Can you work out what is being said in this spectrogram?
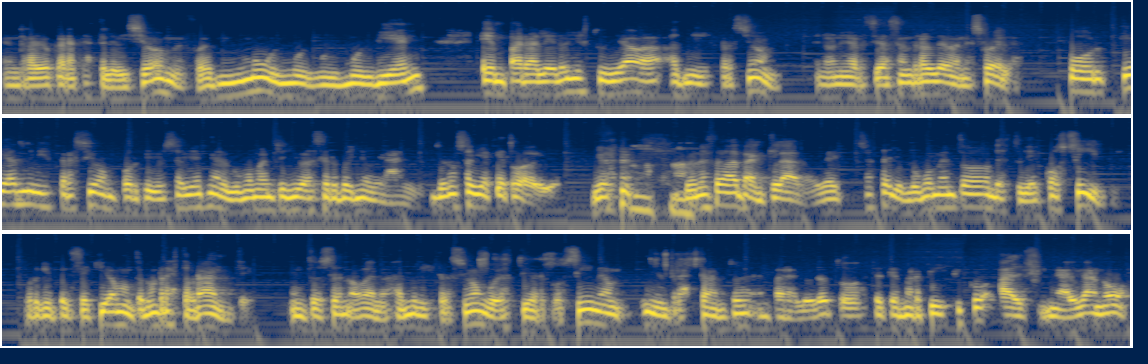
en Radio Caracas Televisión. Me fue muy, muy, muy, muy bien. En paralelo yo estudiaba administración en la Universidad Central de Venezuela. ¿Por qué administración? Porque yo sabía que en algún momento yo iba a ser dueño de algo. Yo no sabía qué todavía. Yo, yo no estaba tan claro. De hecho, hasta llegó un momento donde estudié cocina porque pensé que iba a montar un restaurante. Entonces, no, bueno, es administración, voy a estudiar cocina. Mientras tanto, en paralelo a todo este tema artístico, al final ganó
